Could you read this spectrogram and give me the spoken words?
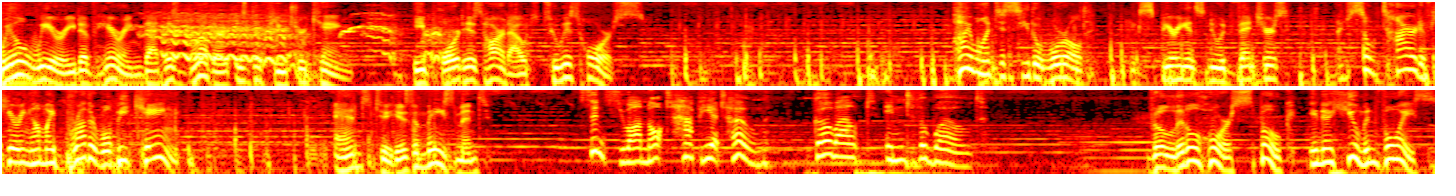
Will wearied of hearing that his brother is the future king. He poured his heart out to his horse. I want to see the world, experience new adventures. I'm so tired of hearing how my brother will be king. And to his amazement, Since you are not happy at home, go out into the world. the little horse spoke in a human voice.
